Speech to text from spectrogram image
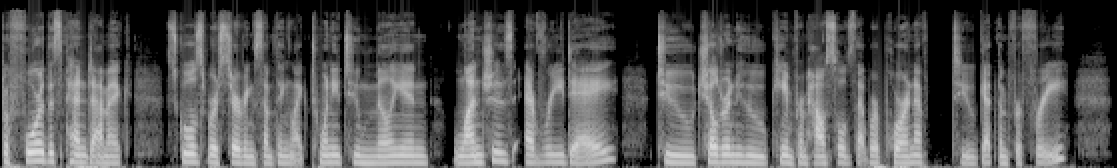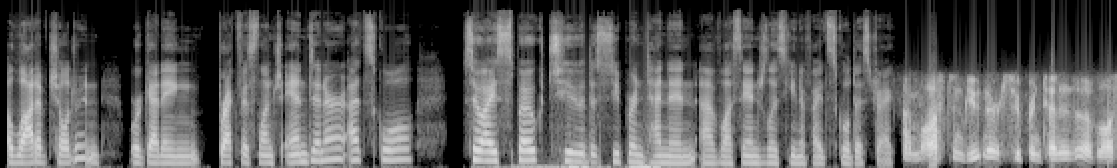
Before this pandemic, schools were serving something like 22 million lunches every day to children who came from households that were poor enough to get them for free a lot of children were getting breakfast, lunch, and dinner at school. So I spoke to the superintendent of Los Angeles Unified School District. I'm Austin Beutner, superintendent of Los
